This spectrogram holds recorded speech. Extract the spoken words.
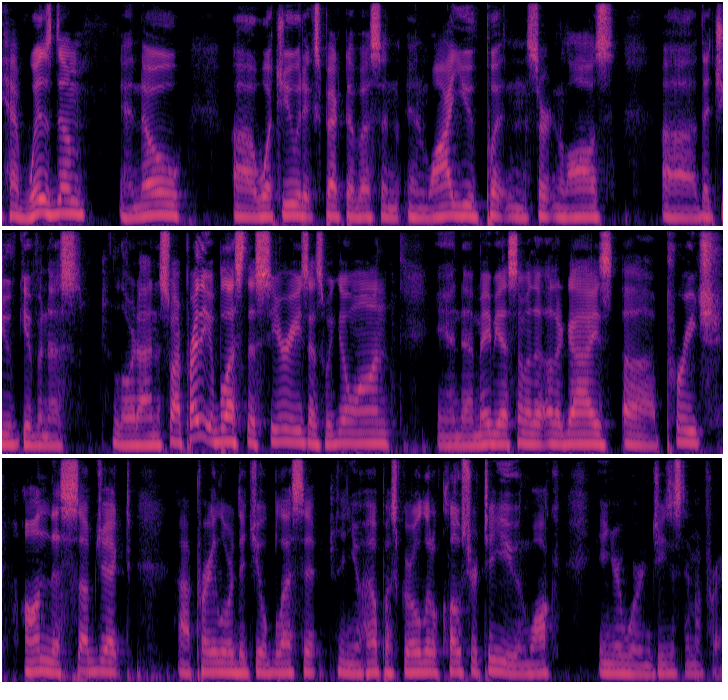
have wisdom and know uh, what you would expect of us and, and why you've put in certain laws uh, that you've given us Lord. I and so I pray that you bless this series as we go on, and uh, maybe as some of the other guys uh, preach on this subject. I pray, Lord, that you'll bless it and you'll help us grow a little closer to you and walk in your word. In Jesus' name I pray.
